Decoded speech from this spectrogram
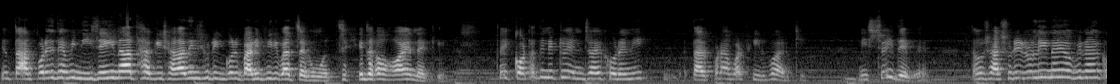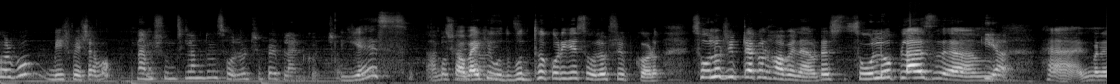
কিন্তু তারপরে যদি আমি নিজেই না থাকি, সারাদিন শুটিং করে, বাড়ি ফিরি, বাচ্চা ঘুমোচ্ছে, এটাও হয় নাকি? তাই কটা দিন একটু এনজয় করে নিই, তারপরে আবার ফিরবো আর কি। নিশ্চয়ই দেবে। তখন শাশুড়ির রোলেই নয় অভিনয় করব বিষ মেশাবো। না আমি শুনছিলাম তুমি সোলো ট্রিপের প্ল্যান করছ। ইয়েস আমি সবাইকে উদ্বুদ্ধ করি যে সোলো ট্রিপ করো। সোলো ট্রিপটা এখন হবে না ওটা সোলো প্লাস কিয়া? হ্যাঁ মানে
